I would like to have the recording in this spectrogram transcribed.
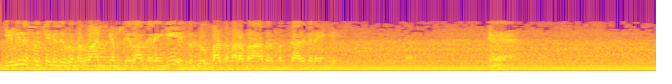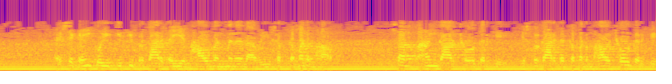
ये भी न सोचे कि देखो भगवान की हम सेवा करेंगे तो लोग बात हमारा बड़ा आदर, सत्कार करेंगे। ऐसे कहीं कोई किसी प्रकार का ये भाव मन में न लावे सब कपट भाव। सब अहंकार छोड़ करके, इस प्रकार का कपट भाव छोड़ करके,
